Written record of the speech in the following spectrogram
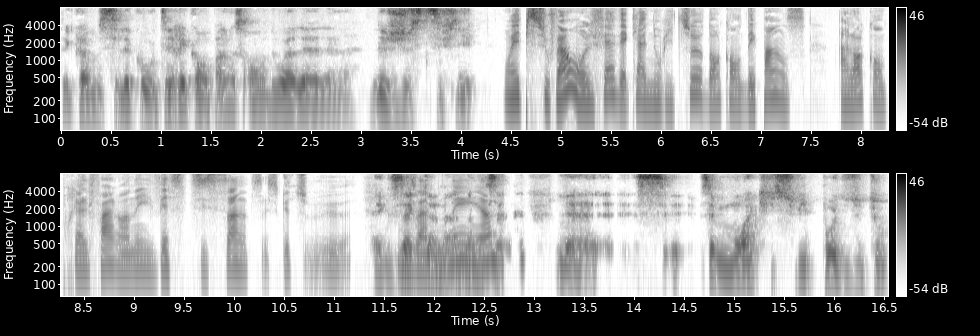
c'est comme si le côté récompense, on doit le, justifier. Oui, puis souvent, on le fait avec la nourriture, donc on dépense alors qu'on pourrait le faire en investissant. C'est ce que tu veux. Exactement. Hein? c'est, moi qui ne suis pas du tout.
